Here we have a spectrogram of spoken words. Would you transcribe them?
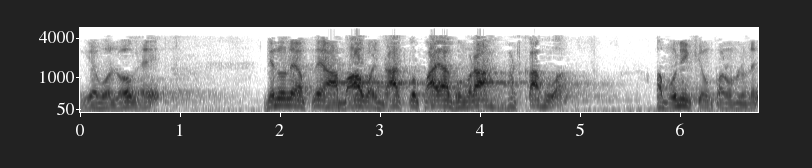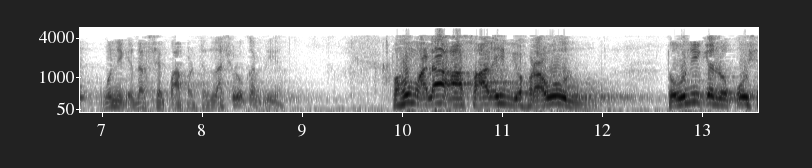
یہ وہ لوگ ہیں جنہوں نے اپنے آبا و اجداد کو پایا گمراہ، بھٹکا ہوا۔ اب انہی کے اوپر انہوں نے، انہی کے نقشے پا پر چلنا شروع کر دیا۔ فہم اللہ آسار یحراون تو انہی کے نقوش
